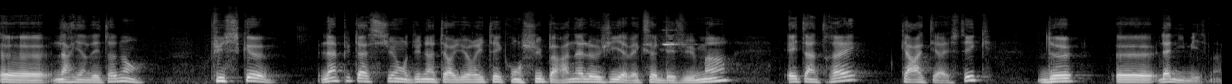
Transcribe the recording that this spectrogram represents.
euh, n'a rien d'étonnant, puisque l'imputation d'une intériorité conçue par analogie avec celle des humains est un trait caractéristique de euh, l'animisme.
